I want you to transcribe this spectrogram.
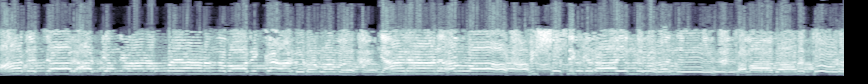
ആ ദജ്ജാൽ ആദ്യം ഞാൻ അള്ളയാണെന്ന് വാദിക്കാൻ തുടങ്ങും. ഞാനാണ് അള്ള വിശ്വസിക്കടാ എന്ന് പറഞ്ഞ് സമാധാനത്തോടെ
